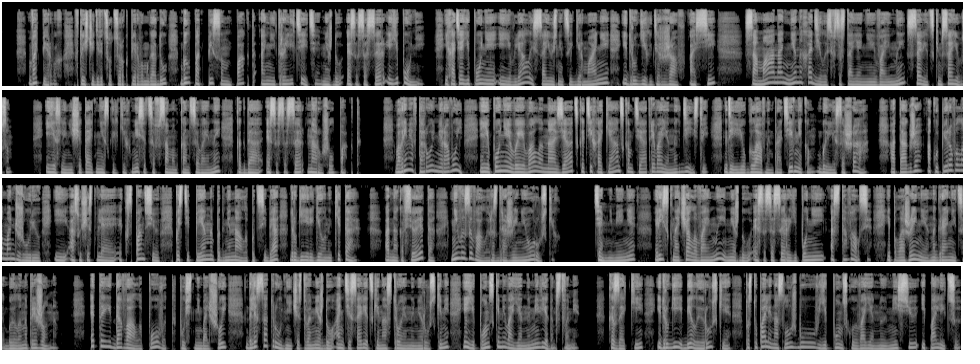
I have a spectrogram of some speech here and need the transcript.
Во-первых, в 1941 году был подписан пакт о нейтралитете между СССР и Японией. И хотя Япония и являлась союзницей Германии и других держав оси, сама она не находилась в состоянии войны с Советским Союзом. И если не считать нескольких месяцев в самом конце войны, когда СССР нарушил пакт. Во время Второй мировой Япония воевала на Азиатско-Тихоокеанском театре военных действий, где ее главным противником были США а также оккупировала Маньчжурию и, осуществляя экспансию, постепенно подминала под себя другие регионы Китая. Однако все это не вызывало раздражения у русских. Тем не менее, риск начала войны между СССР и Японией оставался, и положение на границе было напряженным. Это и давало повод, пусть небольшой, для сотрудничества между антисоветски настроенными русскими и японскими военными ведомствами. Казаки и другие белые русские поступали на службу в японскую военную миссию и полицию.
